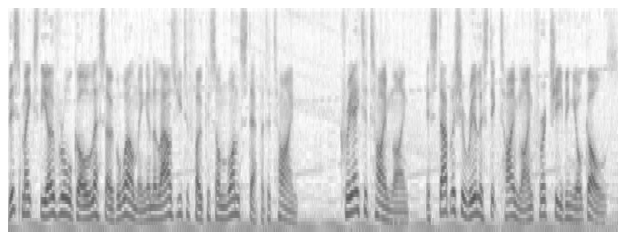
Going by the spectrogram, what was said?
This makes the overall goal less overwhelming and allows you to focus on one step at a time. Create a timeline. Establish a realistic timeline for achieving your goals.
